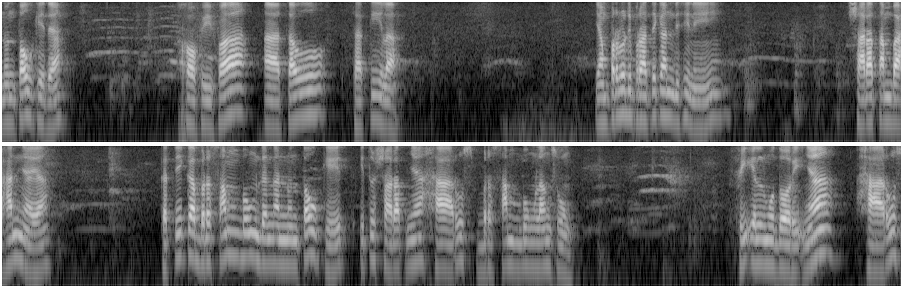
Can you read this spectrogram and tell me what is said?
nun taukid ya. Khafifa atau sakila. Yang perlu diperhatikan di sini syarat tambahannya ya Ketika bersambung dengan nun taukid, itu syaratnya harus bersambung langsung. Fi'il mudhari'nya harus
